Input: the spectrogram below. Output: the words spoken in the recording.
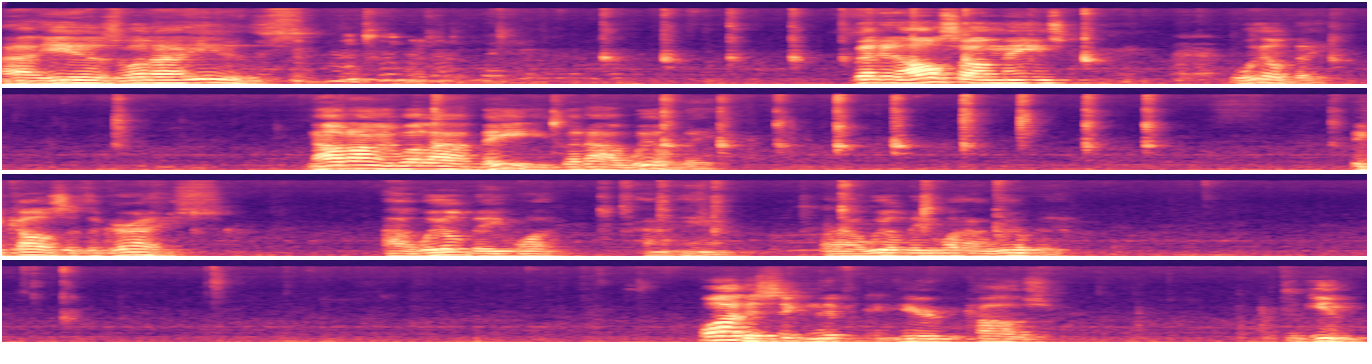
I is what I is. But it also means will be. Not only will I be, but I will be. Because of the grace. I will be what I am, or I will be what I will be. What is significant here because, again,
